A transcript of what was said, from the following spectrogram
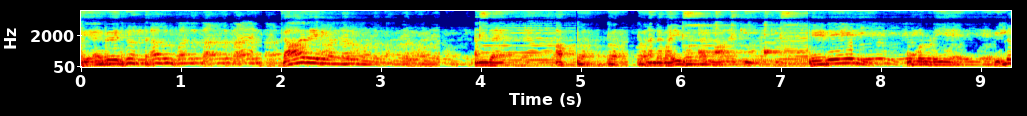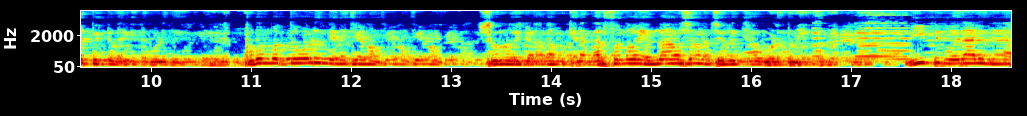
தேர் ஏறி வந்தாலும் மழை கார் ஏறி வந்தாலும் மழை அந்த அப்ப அந்த வைபவம் நாளைக்கு தேடி உங்களுடைய இல்லத்துக்கு வருகின்ற பொழுது குடும்பத்தோடு இந்த என்ன செய்யணும் சுருள் வைக்கணும் வருஷம் தோறும் எல்லா வருஷமும் நான் சொல்லி ஞாபகப்படுத்தினேன் வீட்டுக்கு ஒரு ஆளு நின்னா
